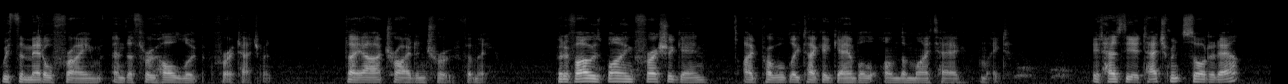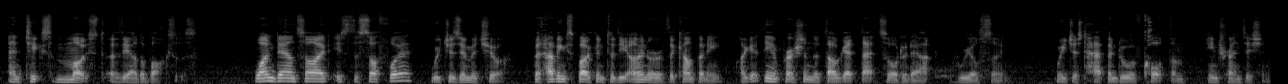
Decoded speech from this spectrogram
with the metal frame and the through-hole loop for attachment. They are tried and true for me. But if I was buying fresh again, I'd probably take a gamble on the MyTag Mate. It has the attachment sorted out and ticks most of the other boxes. One downside is the software, which is immature. But having spoken to the owner of the company, I get the impression that they'll get that sorted out real soon. We just happen to have caught them in transition.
